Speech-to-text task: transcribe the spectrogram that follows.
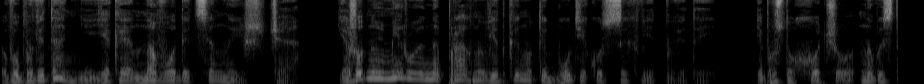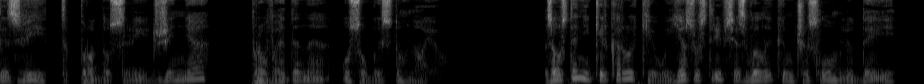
В оповіданні, яке наводиться нижче, я жодною мірою не прагну відкинути будь-яку з цих відповідей. Я просто хочу навести звіт про дослідження, проведене особисто мною. За останні кілька років я зустрівся з великим числом людей,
